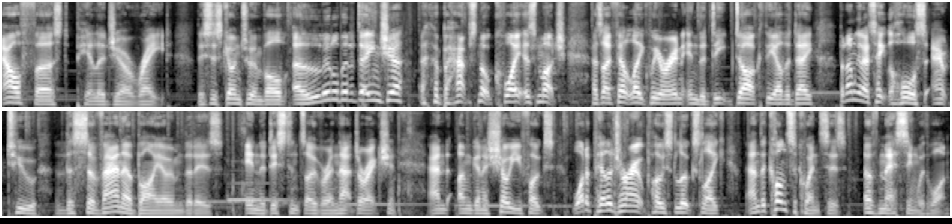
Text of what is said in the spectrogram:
our first pillager raid. This is going to involve a little bit of danger, perhaps not quite as much as I felt like we were in in the deep dark the other day, but I'm going to take the horse out to the savanna biome that is in the distance over in that direction, and I'm going to show you folks what a pillager outpost looks like and the consequences of messing with one.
